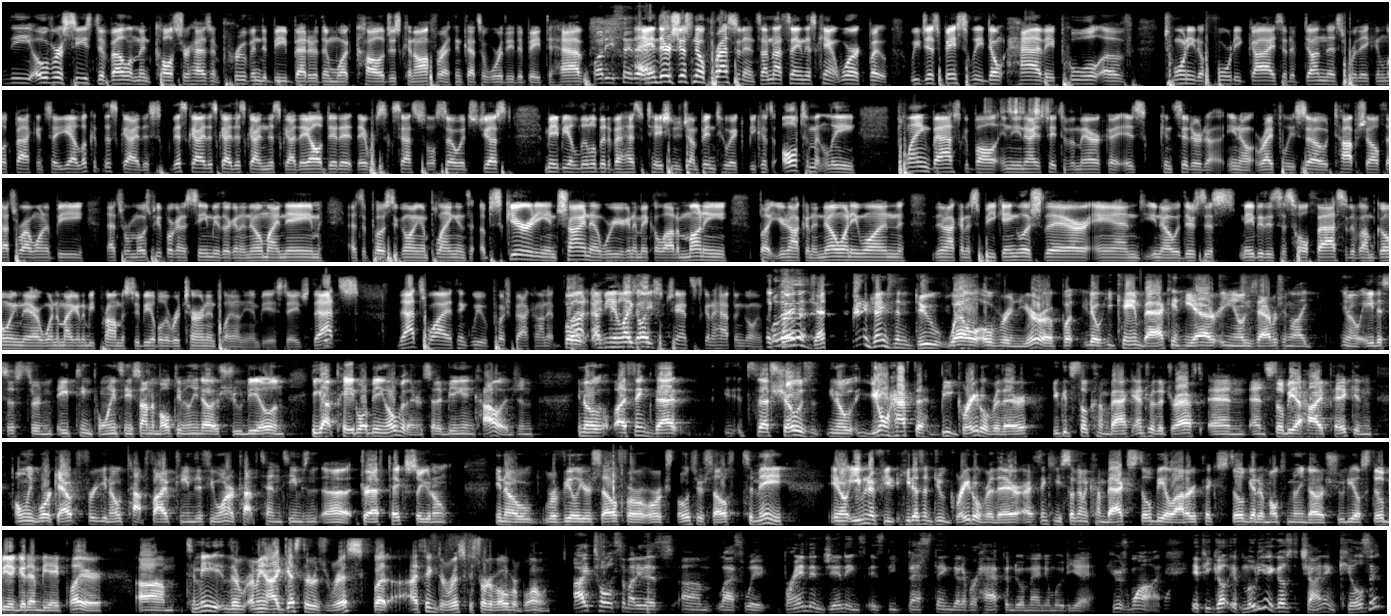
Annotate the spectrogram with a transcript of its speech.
the overseas development culture hasn't proven to be better than what colleges can offer. I think that's a worthy debate to have. Why do you say that? And there's just no precedence. I'm not saying this can't work, but we just basically don't have a pool of 20 to 40 guys that have done this where they can look back and say, yeah, look at this guy, this this guy, this guy, this guy, and this guy. They all did it. They were successful. So it's just maybe a little bit of a hesitation to jump into it because ultimately playing basketball in the United States of America is considered, uh, you know, rightfully so, top shelf. That's where I want to be. That's where most people are going to see me. They're going to know my name as opposed to going and playing in obscurity in China where you're going to make a lot of money, but you're not going to know anyone. They're not going to speak English there. And, you know, there's this, maybe there's this whole facet of I'm going there. When am I going to be promised to be able to return and play on the NBA stage? That's that's why I think we would push back on it. But, but I, I, mean, like, a decent chance it's going to happen going. Like forward. Brandon, Jen- Brandon Jennings didn't do well over in Europe, but you know he came back and he had you know he's averaging like you know eight assists or 18 points, and he signed a multi-million dollar shoe deal, and he got paid while being over there instead of being in college. And you know I think that it's that shows you know you don't have to be great over there. You can still come back, enter the draft, and and still be a high pick, and only work out for you know top five teams if you want, or top ten teams uh, draft picks, so you don't you know reveal yourself or, or expose yourself. To me, you know, even if he, he doesn't do great over there, I think he's still going to come back, still be a lottery pick, still get a multi million dollar shoe deal, still be a good NBA player. Um, to me, the, I mean, I guess there's risk, but I think the risk is sort of overblown. I told somebody this um, last week. Brandon Jennings is the best thing that ever happened to Emmanuel Mudiay. Here's why: if he go, if Mudiay goes to China and kills it,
